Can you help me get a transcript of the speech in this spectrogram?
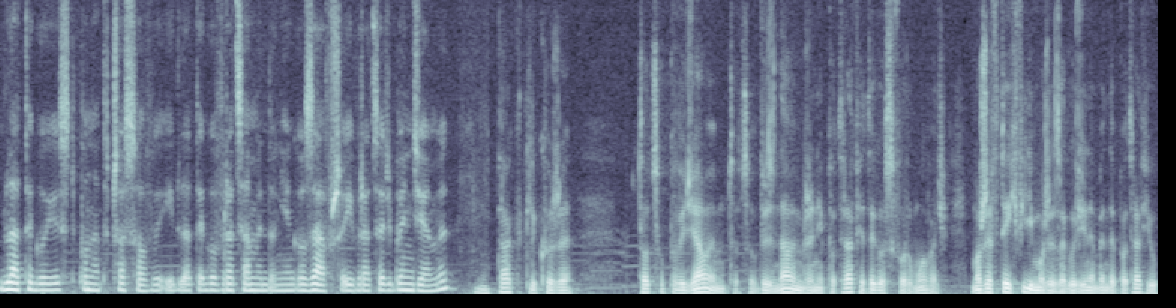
dlatego jest ponadczasowy i dlatego wracamy do niego zawsze i wracać będziemy. No tak, tylko że to, co powiedziałem, to, co wyznałem, że nie potrafię tego sformułować, może w tej chwili, może za godzinę będę potrafił,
